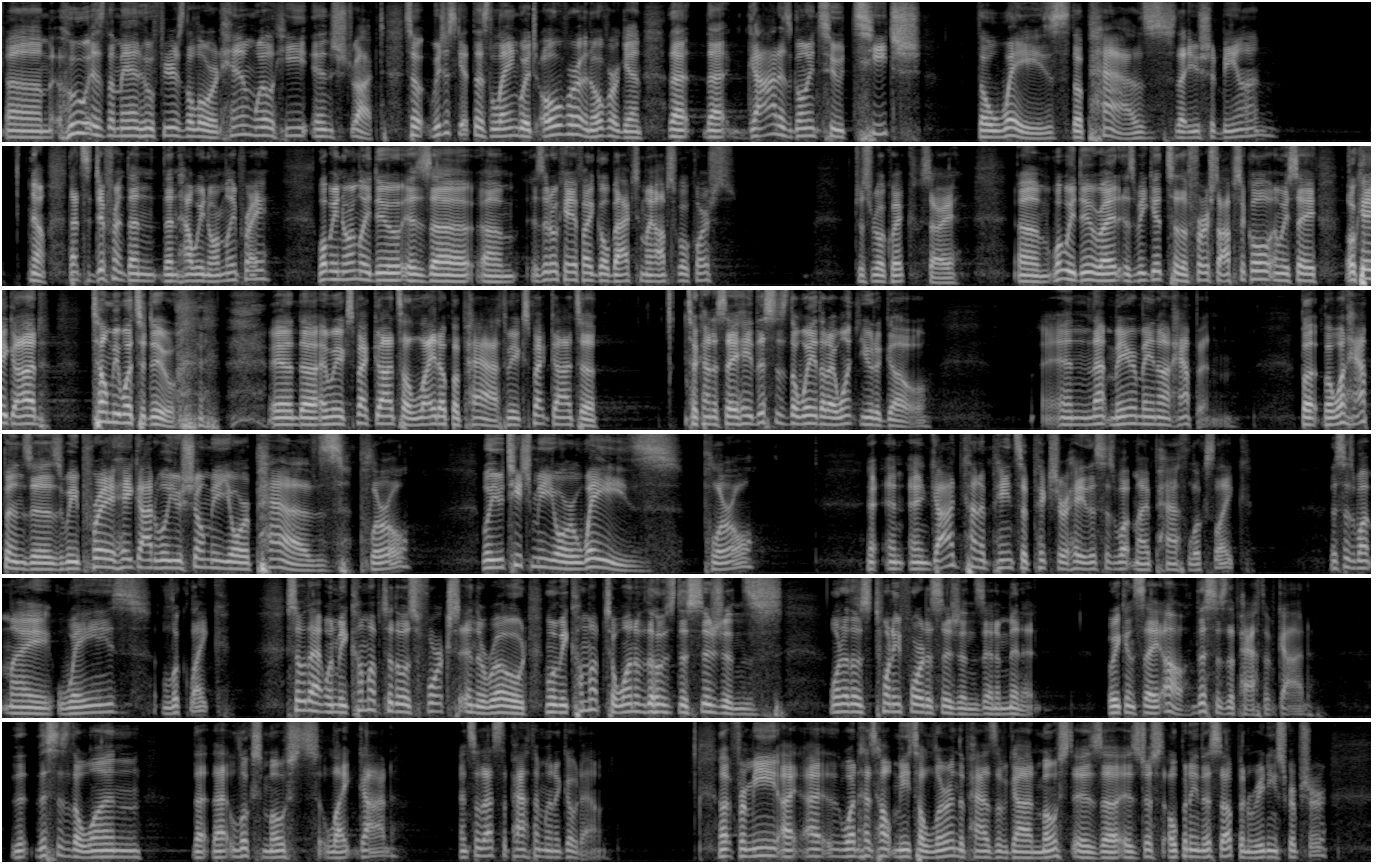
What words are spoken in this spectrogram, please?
Um, who is the man who fears the Lord? Him will he instruct. So we just get this language over and over again that, that God is going to teach the ways, the paths that you should be on. Now, that's different than, than how we normally pray. What we normally do is, uh, um, is it okay if I go back to my obstacle course? Just real quick, sorry um, what we do, right, is we get to the first obstacle and we say, okay, God, tell me what to do. and, uh, and we expect God to light up a path. We expect God to, to kind of say, hey, this is the way that I want you to go. And that may or may not happen. But, but what happens is we pray, hey, God, will you show me your paths, plural? Will you teach me your ways, plural? And, and God kind of paints a picture hey, this is what my path looks like. This is what my ways look like. So that when we come up to those forks in the road, when we come up to one of those decisions, one of those 24 decisions in a minute, we can say, oh, this is the path of God. This is the one that, that looks most like God. And so that's the path I'm going to go down. Uh, for me, I, I, what has helped me to learn the paths of God most is, uh, is just opening this up and reading Scripture.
